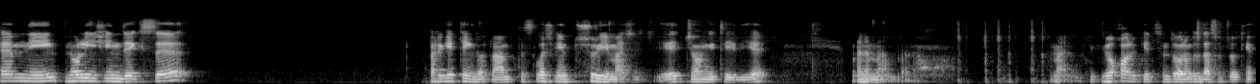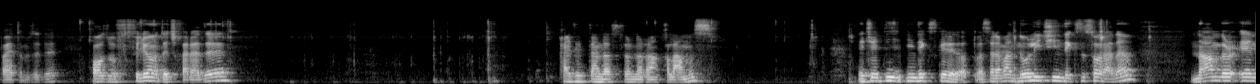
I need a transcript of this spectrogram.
m ning 0 indeksi birga teng deyapti mana bitta slash n tushirayman mana shu jonga tegdi mana mana. Yo'qolib ketsin to'g'rimi biz dasturchi o'tgan paytimizda. Hozir flyonda chiqaradi. Qaytadan dasturni ran qilamiz. Nechanchi indeks kerak deyapti? Masalan man nollinchi indeksni so'radim. Number m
